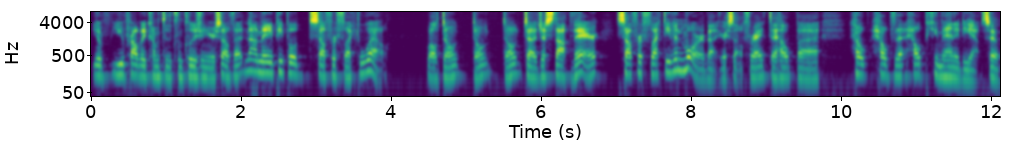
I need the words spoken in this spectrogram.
you you probably come to the conclusion yourself that not many people self reflect well, well, don't don't don't uh, just stop there. Self reflect even more about yourself, right? To help uh, help help that help humanity out. So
